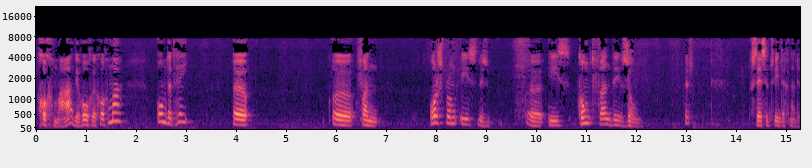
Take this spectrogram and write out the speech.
Chogma, de hoge Chogma, omdat hij uh, uh, van oorsprong is, dus is, komt van de zon. Dus 26 naar de.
